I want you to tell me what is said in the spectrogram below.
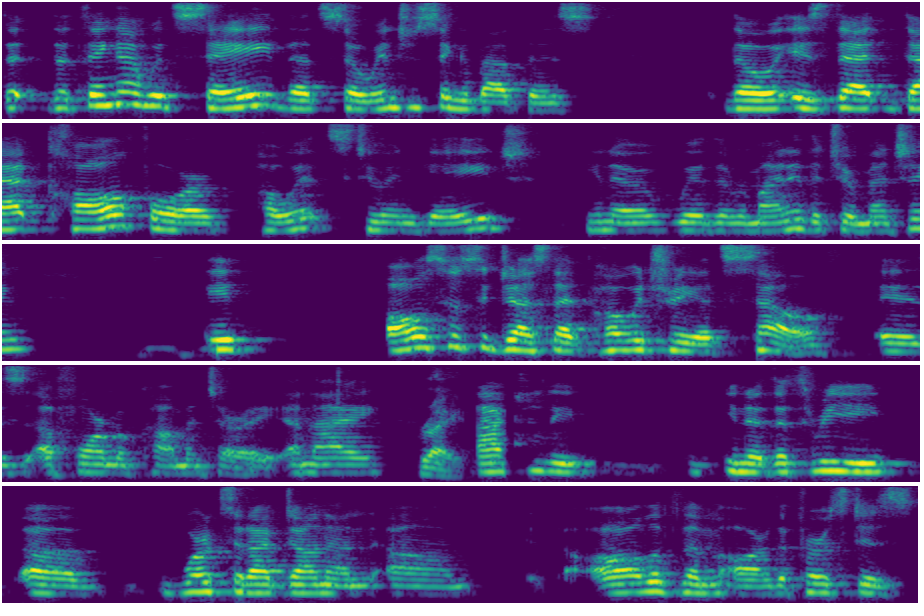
The the thing I would say that's so interesting about this though, is that that call for poets to engage, you know, with the Ramayana that you're mentioning, it also suggests that poetry itself is a form of commentary. And I Right. actually, you know, the three uh, works that I've done on, um, all of them are, the first is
